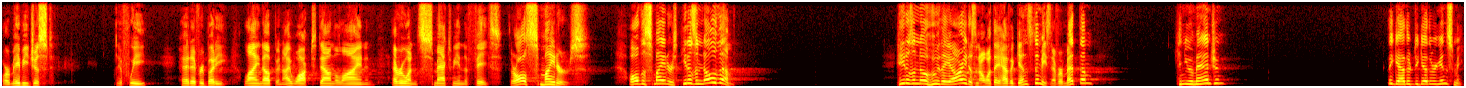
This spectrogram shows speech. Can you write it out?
Or maybe just if we had everybody line up and I walked down the line and everyone smacked me in the face. They're all smiters. All the smiters, he doesn't know them. He doesn't know who they are. He doesn't know what they have against him. He's never met them. Can you imagine? They gathered together against me.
